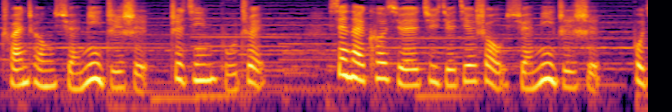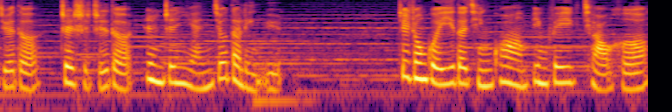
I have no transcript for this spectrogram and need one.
传承玄秘知识，至今不坠。现代科学拒绝接受玄秘知识，不觉得这是值得认真研究的领域。这种诡异的情况并非巧合，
